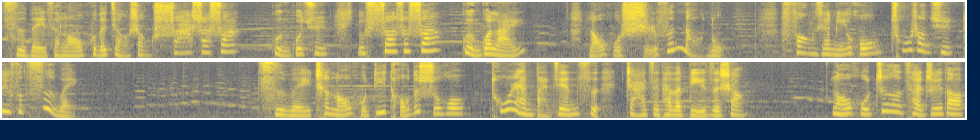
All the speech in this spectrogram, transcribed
刺猬在老虎的脚上刷刷刷滚过去，又刷刷刷滚过来，老虎十分恼怒，放下猕猴，冲上去对付刺猬。刺猬趁老虎低头的时候，突然把尖刺扎在他的鼻子上，老虎这才知道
